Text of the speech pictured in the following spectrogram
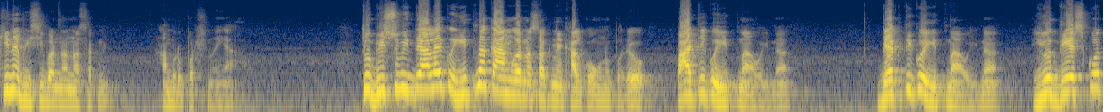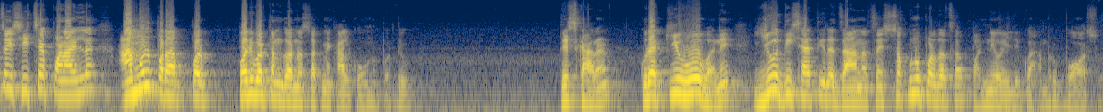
किन भिसी बन्न नसक्ने? हाम्रो प्रश्न यहाँ हो। त्यो विश्वविद्यालयको हितमा काम गर्न सक्ने खालको हुनु पर्यो। पार्टीको हितमा होइन व्यक्तिको हितमा होइन। यो देशको चाहिँ शिक्षा प्रणालीलाई आमूल परा पर- परिवर्तन गर्न सक्ने खालको हुनु पर्थ्यो त्यसकारण कुरा के हो भने यो दिशातिर जान चाहिँ सक्नुपर्दछ भन्ने अहिलेको हाम्रो बहस हो।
